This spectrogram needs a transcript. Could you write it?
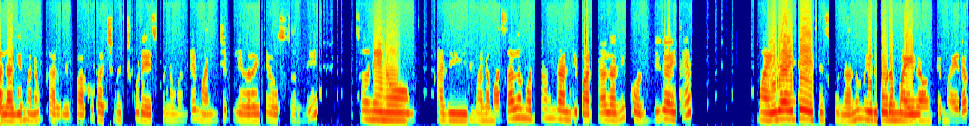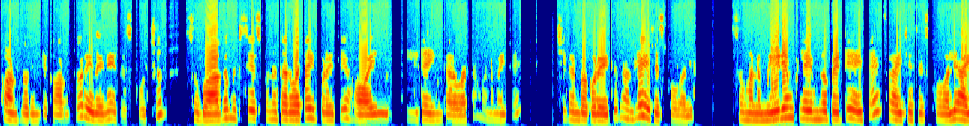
అలాగే మనం కరివేపాకు పచ్చిమిర్చి కూడా వేసుకున్నామంటే మంచి ఫ్లేవర్ అయితే వస్తుంది. సో నేను అది మన మసాలా మొత్తం దానికి పట్టాలని కొద్దిగా అయితే మైదా అయితే వేసేసుకున్నాను. మీరు కూడా మైదా ఉంటే మైదా కార్న్ఫ్లోర్ ఉంటే కార్న్ఫ్లోర్ ఏదైనా వేసేసుకోవచ్చు. సో బాగా మిక్స్ చేసుకున్న తర్వాత ఇప్పుడైతే ఆయిల్ హీట్ అయిన తర్వాత మనమైతే చికెన్ పకోడీ అయితే దాంట్లో వేసేసుకోవాలి. సో మనం మీడియం ఫ్లేమ్లో పెట్టి అయితే ఫ్రై చేసేసుకోవాలి. హై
